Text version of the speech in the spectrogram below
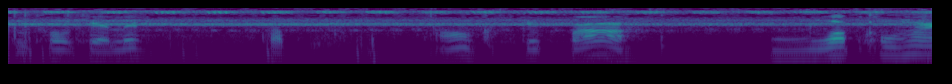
ตุกคอแขนเลย ครับเอาเก็บปลาบวบเขาให้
